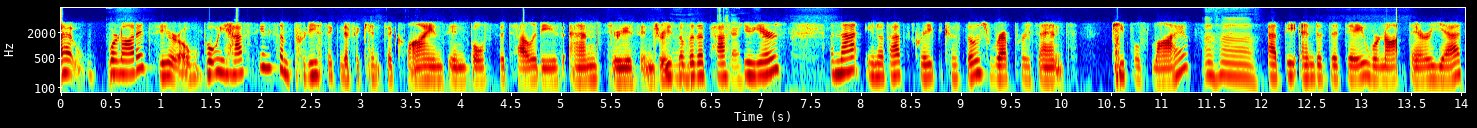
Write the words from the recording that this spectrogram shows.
Uh, we're not at zero, but we have seen some pretty significant declines in both fatalities and serious injuries mm, over the past okay. few years, and that you know that's great because those represent people's lives. Mm-hmm. At the end of the day, we're not there yet,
